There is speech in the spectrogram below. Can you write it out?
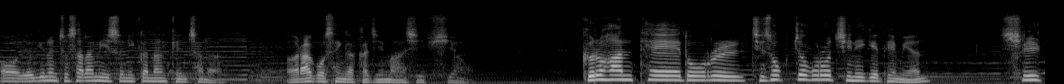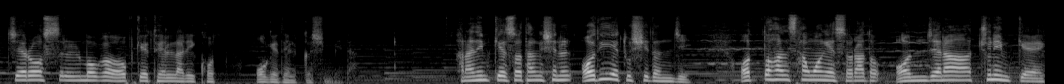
어, 여기는 저 사람이 있으니까 난 괜찮아. 라고 생각하지 마십시오. 그러한 태도를 지속적으로 지니게 되면 실제로 쓸모가 없게 될 날이 곧 오게 될 것입니다. 하나님께서 당신을 어디에 두시든지 어떠한 상황에서라도 언제나 주님께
